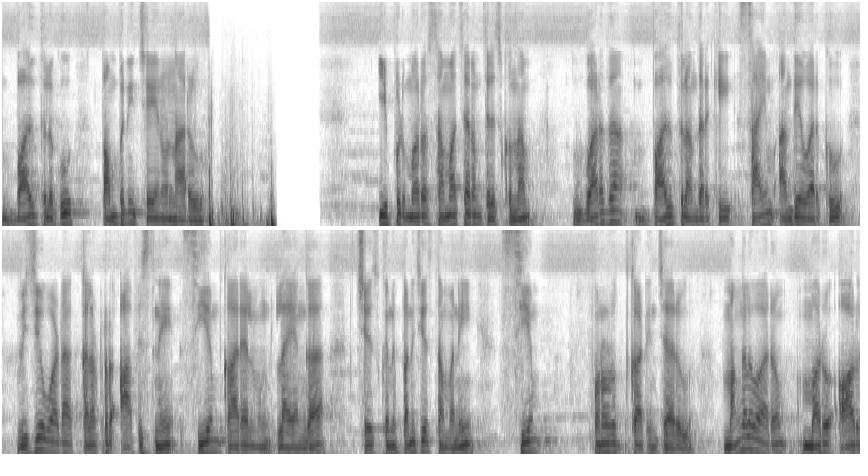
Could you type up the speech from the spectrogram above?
బాధితులకు పంపిణీ చేయనున్నారు. ఇప్పుడు మరో సమాచారం తెలుసుకుందాం. వరద బాధితులందరికీ సాయం అందే వరకు విజయవాడ కలెక్టర్ ఆఫీస్ని సీఎం కార్యాలయంగా చేసుకుని పనిచేస్తామని సీఎం పునరుద్ఘాటించారు. మంగళవారం మరో ఆరు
